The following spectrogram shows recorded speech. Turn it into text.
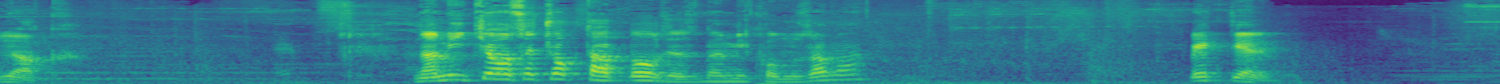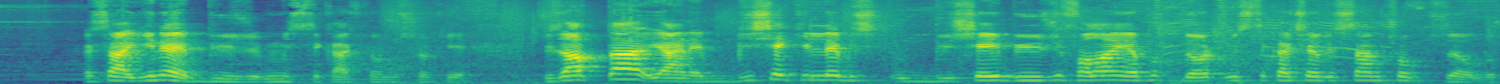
Yok. Nami 2 olsa çok tatlı olacağız Namiko'muz ama. Bekleyelim. Mesela yine büyücü mistik açmamız çok iyi. Biz hatta yani bir şekilde bir, bir şey büyücü falan yapıp 4 mistik açabilsem çok güzel olur.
